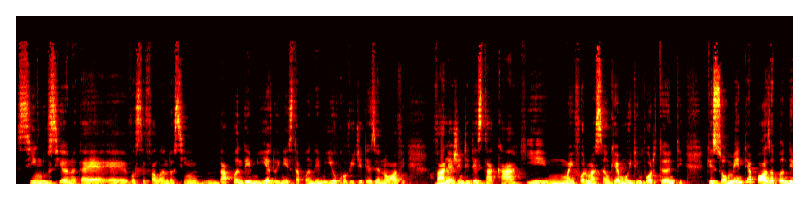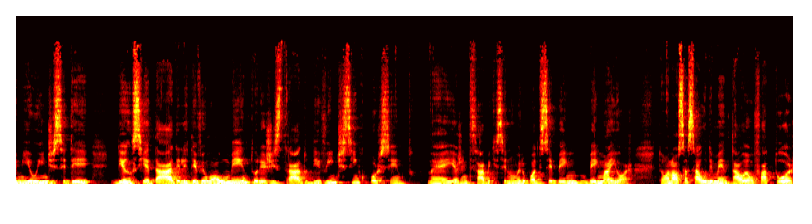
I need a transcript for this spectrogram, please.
Sim, Luciano, até é, você falando assim da pandemia, do início da pandemia, o Covid-19, vale a gente destacar aqui uma informação que é muito importante, que somente após a pandemia o índice de, de ansiedade ele teve um aumento registrado de 25% né? E a gente sabe que esse número pode ser bem, bem maior. Então, a nossa saúde mental é um fator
